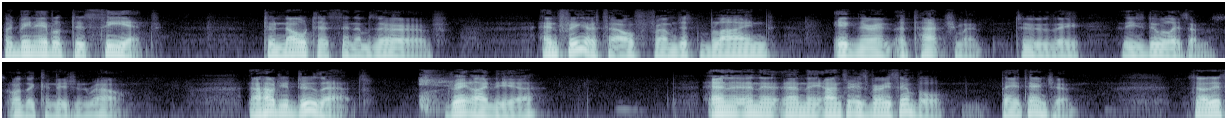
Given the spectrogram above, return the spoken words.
but being able to see it, to notice and observe, and free yourself from just blind, ignorant attachment to the these dualisms or the conditioned realm. Now, how do you do that? Great idea. And and the, and the answer is very simple: pay attention. So this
